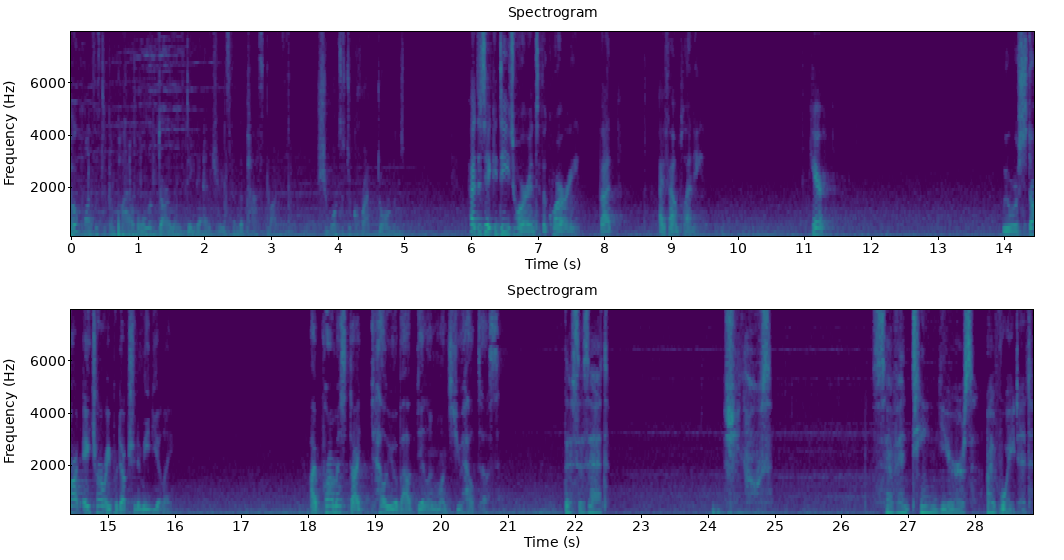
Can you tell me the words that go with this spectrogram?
Pope wants us to compile all of Darling's data entries from the past month. She wants us to crack Darling's? Had to take a detour into the quarry, but I found plenty. Here. We will start HRA production immediately. I promised I'd tell you about Dylan once you helped us. This is it. She knows. 17 years I've waited.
